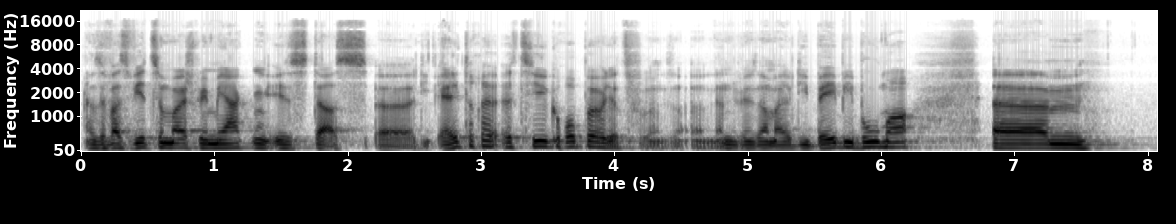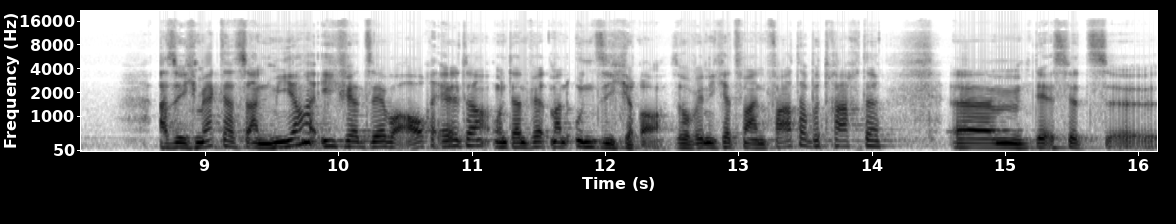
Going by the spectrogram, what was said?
Also was wir zum Beispiel merken, ist, dass äh, die ältere Zielgruppe, jetzt nennen wir mal die Babyboomer, ähm, also ich merke das an mir, ich werde selber auch älter und dann wird man unsicherer. So, wenn ich jetzt meinen Vater betrachte, ähm, der ist jetzt äh,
